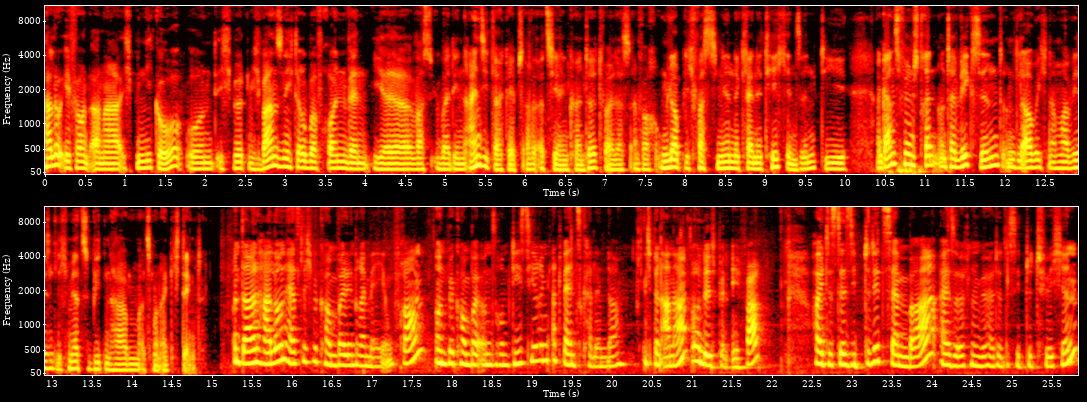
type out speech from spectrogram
Hallo Eva und Anna, ich bin Nico und ich würde mich wahnsinnig darüber freuen, wenn ihr was über den Einsiedlerkrebs er- erzählen könntet, weil das einfach unglaublich faszinierende kleine Tierchen sind, die an ganz vielen Stränden unterwegs sind und glaube ich nochmal wesentlich mehr zu bieten haben, als man eigentlich denkt. Und damit hallo und herzlich willkommen bei den drei Meerjungfrauen und willkommen bei unserem diesjährigen Adventskalender. Ich bin Anna. Und ich bin Eva. Heute ist der 7. Dezember, also öffnen wir heute das siebte Türchen.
